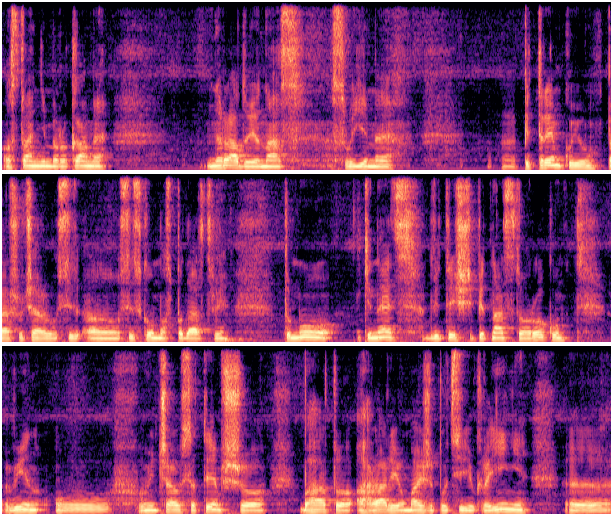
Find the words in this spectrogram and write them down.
останніми роками не радує нас своїми підтримкою, в першу чергу в е, сільському господарстві. Тому кінець 2015 року він увінчався тим, що багато аграріїв майже по всій Україні е,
